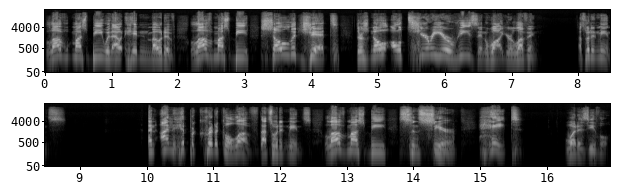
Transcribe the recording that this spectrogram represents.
Love must be without hidden motive. Love must be so legit there's no ulterior reason why you're loving. That's what it means. An unhypocritical love. That's what it means. Love must be sincere. Hate what is evil.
